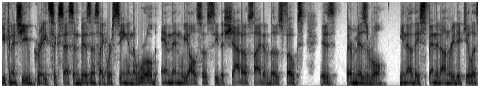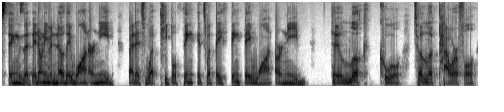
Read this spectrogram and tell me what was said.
you can achieve great success in business, like we're seeing in the world. And then we also see the shadow side of those folks is they're miserable you know they spend it on ridiculous things that they don't even know they want or need but it's what people think it's what they think they want or need to look cool to look powerful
